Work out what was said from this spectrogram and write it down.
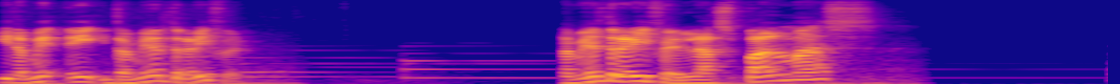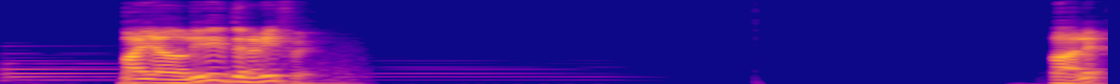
Y también, y también el Tenerife. También el Tenerife. Las Palmas... Valladolid y Tenerife. Vale.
